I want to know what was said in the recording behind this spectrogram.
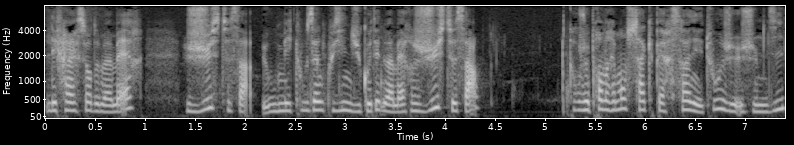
les frères et sœurs de ma mère, juste ça, ou mes cousins cousines du côté de ma mère, juste ça, quand je prends vraiment chaque personne et tout, je, je, me dis,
